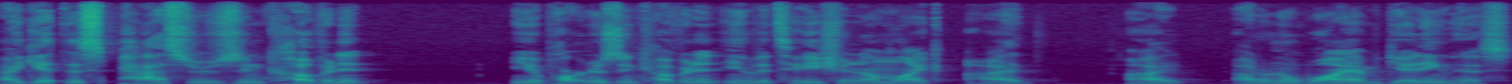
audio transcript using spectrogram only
I get this pastors and covenant, you know, partners in covenant invitation. I'm like, I I I don't know why I'm getting this,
